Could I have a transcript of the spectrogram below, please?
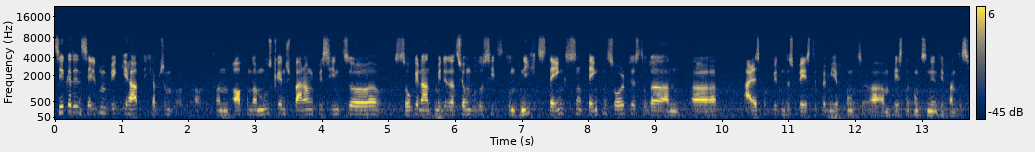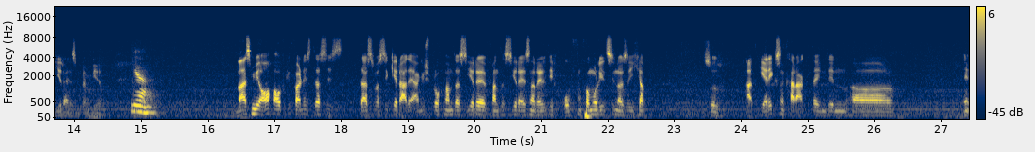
circa denselben Weg gehabt. Ich habe schon von, auch von der Muskelentspannung bis hin zur sogenannten Meditation, wo du sitzt und nichts denkst, denken solltest oder an äh, alles probiert und das Beste bei mir funkt, äh, am besten funktionieren die Fantasiereisen bei mir. Ja. Was mir auch aufgefallen ist, das ist das, was Sie gerade angesprochen haben, dass Ihre Fantasiereisen relativ offen formuliert sind. Also ich habe so Art Erikson-Charakter in den äh,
